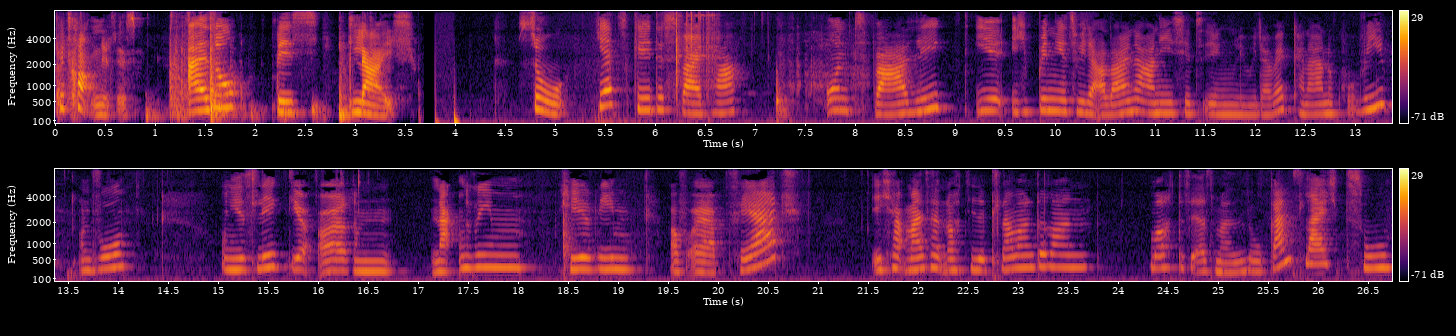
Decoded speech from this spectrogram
getrocknet ist. Also bis gleich. So, jetzt geht es weiter. Und zwar legt ihr, ich bin jetzt wieder alleine. Anni ist jetzt irgendwie wieder weg. Keine Ahnung wie und wo. Und jetzt legt ihr euren Nackenriemen, Kehlriemen auf euer Pferd. Ich habe meins halt noch diese Klammern dran. Macht es erstmal so ganz leicht zu.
